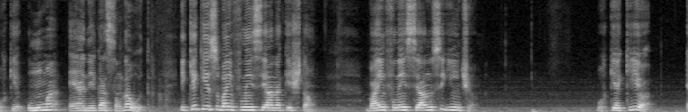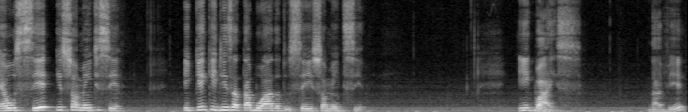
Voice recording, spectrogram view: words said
Porque uma é a negação da outra. E o que, que isso vai influenciar na questão? Vai influenciar no seguinte, ó, porque aqui ó, é o C e somente C. E o que, que diz a tabuada do C e somente C? Iguais da V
